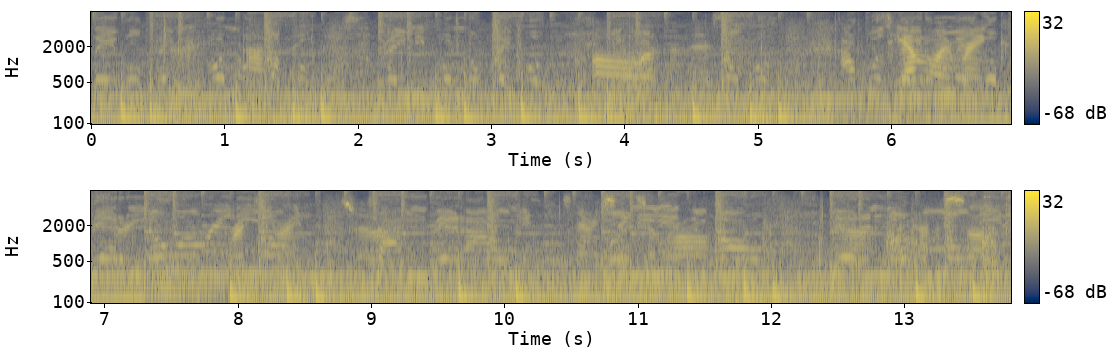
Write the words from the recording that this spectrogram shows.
This. Oh, a miss. See, I'm only rank 3, rookie rank, so 76 overall. Yeah, that kind of sucks.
